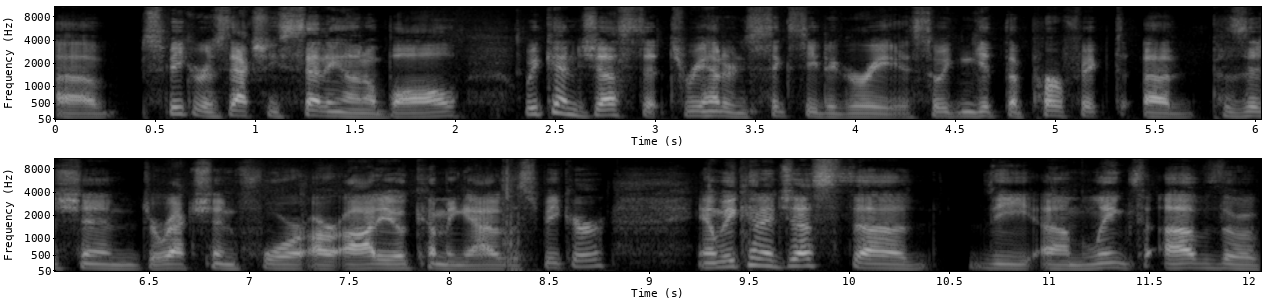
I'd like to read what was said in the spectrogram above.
uh, speaker is actually setting on a ball, we can adjust it 360 degrees so we can get the perfect uh, position direction for our audio coming out of the speaker and we can adjust the, the um, length of the,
